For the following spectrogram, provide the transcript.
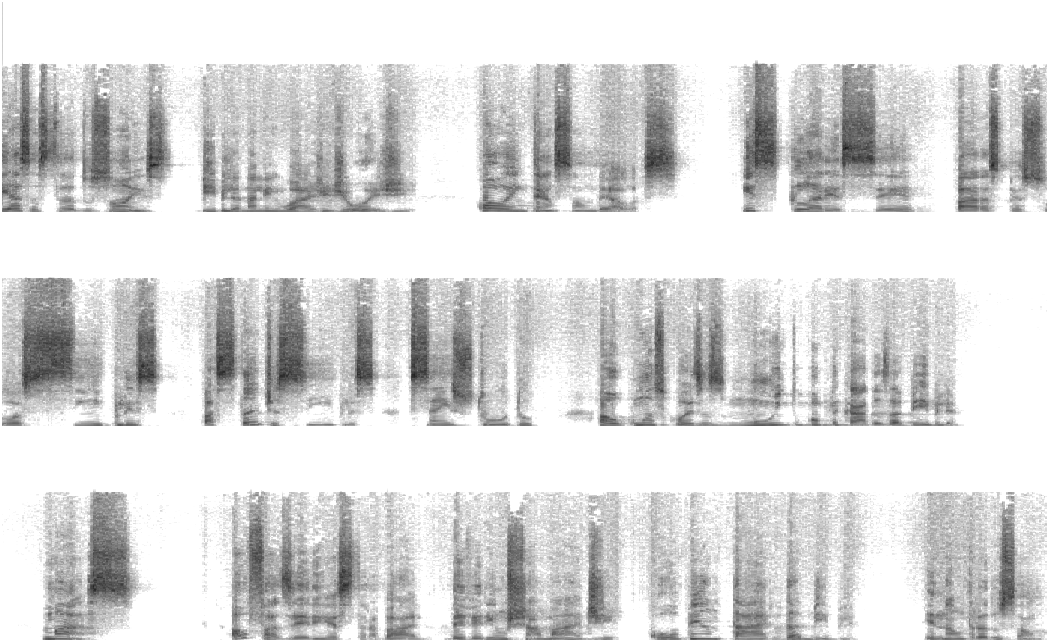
E essas traduções, Bíblia na linguagem de hoje, qual é a intenção delas? Esclarecer para as pessoas simples, bastante simples, sem estudo, algumas coisas muito complicadas da Bíblia. Mas, ao fazerem esse trabalho, deveriam chamar de comentário da Bíblia e não tradução.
